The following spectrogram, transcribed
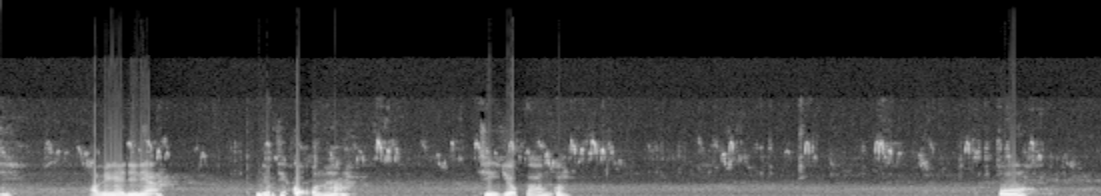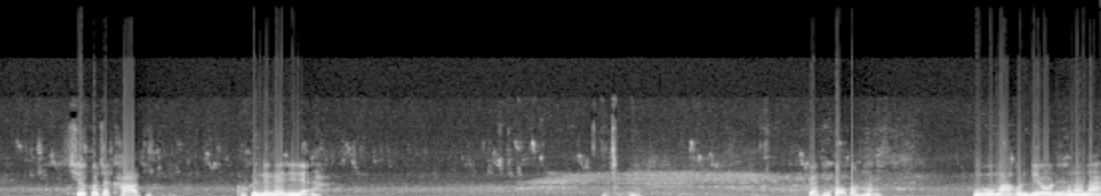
ดิเอาอยัางไงดีเนี่ย เดี๋ยวที่เกาะนะฮะที่เกี่ยวปลาก่อนโอ้เชือกก็จะขาด เอาขึ้นยังไงดีเนี่ยเดี๋ยวที่เกาะก่อนฮะกูมาคนเดียวเลยเท่านั้นนะ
